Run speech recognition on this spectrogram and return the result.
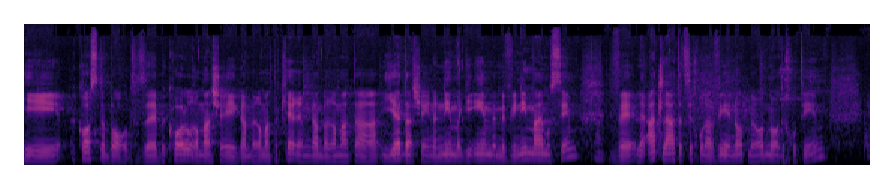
היא across the board, זה בכל רמה שהיא, גם ברמת הכרם, גם ברמת הידע שעיננים מגיעים ומבינים מה הם עושים, כן. ולאט לאט הצליחו להביא עינות מאוד מאוד איכותיים. Uh,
